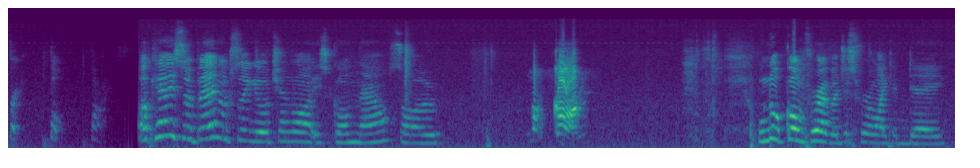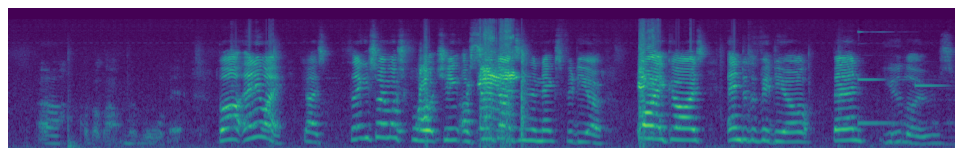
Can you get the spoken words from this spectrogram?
three, four, five. Okay, so Ben, looks like your channel art is gone now, so. Not gone. Well, not gone forever, just for like a day. Uh, I got that on the wall a bit. But anyway, guys, thank you so much for watching. I'll see you guys in the next video. Bye, guys. End of the video. Ben, you lose.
